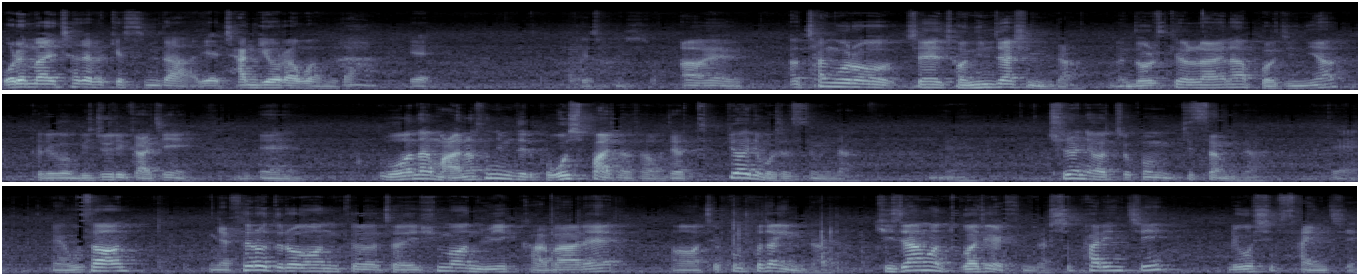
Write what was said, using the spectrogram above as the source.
오랜만에 찾아뵙겠습니다. 예 장기호라고 합니다. 예 계속하시죠. 아, 예. 아, 참고로 제 전임자십니다. 노스캐롤라이나, 버지니아, 그리고 미주리까지 예. 워낙 많은 손님들이 보고 싶어 하셔서 제가 특별히 모셨습니다. 예. 출연료가 조금 비쌉니다. 네. 예, 우선 예, 새로 들어온 그 저희 휴먼 윅 가발의 어, 제품 포장입니다. 기장은 두 가지가 있습니다. 18인치 그리고 14인치.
